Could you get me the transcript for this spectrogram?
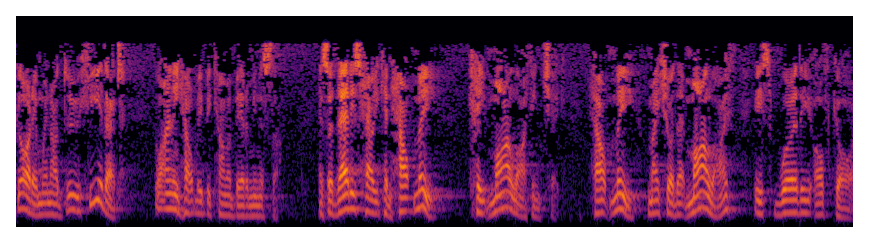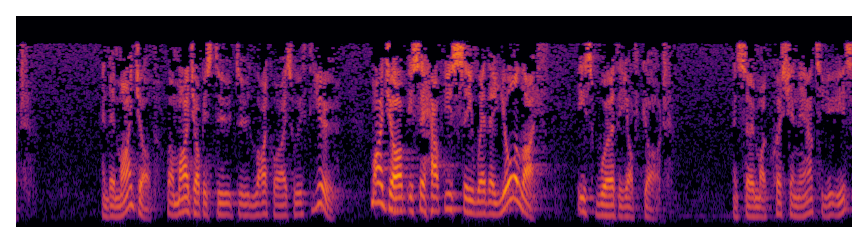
God. And when I do hear that, it will only help me become a better minister. And so that is how you can help me keep my life in check. Help me make sure that my life is worthy of God. And then my job, well, my job is to do likewise with you. My job is to help you see whether your life is worthy of God. And so my question now to you is,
